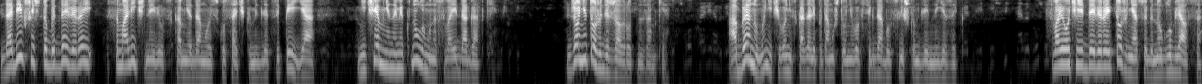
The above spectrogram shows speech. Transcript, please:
Добившись, чтобы Дэви Рэй самолично явился ко мне домой с кусачками для цепей, я ничем не намекнул ему на свои догадки. Джонни тоже держал рот на замке. А Бену мы ничего не сказали, потому что у него всегда был слишком длинный язык. В свою очередь, Дэви Рэй тоже не особенно углублялся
